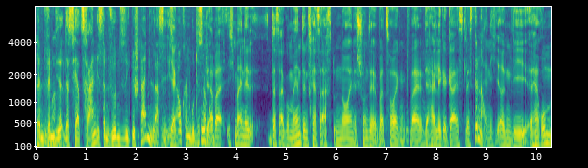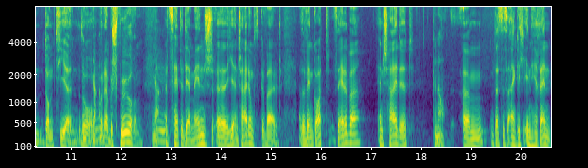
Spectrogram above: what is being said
Denn wenn das Herz rein ist, dann würden Sie sich beschneiden lassen. Ist ja, auch ein gutes gut, Argument. aber ich meine, das Argument in Vers 8 und 9 ist schon sehr überzeugend, weil der Heilige Geist lässt genau. sich ja nicht irgendwie herumdomptieren so, ja. oder beschwören, ja. als hätte der Mensch äh, hier Entscheidungsgewalt. Also wenn Gott selber entscheidet, genau. ähm, das ist eigentlich inhärent,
